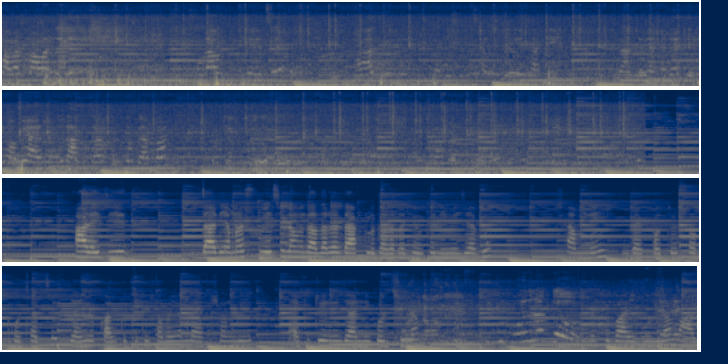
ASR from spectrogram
খাবার পাওয়া যায়নি। আর এই যে দাঁড়িয়ে আমরা শুয়েছিলাম, দাদারা ডাকলো, দাদারা যেহেতু নেমে যাবে সামনে ব্যাগপত্র সব গোছাচ্ছে। যাই হোক, কালকে থেকে সবাই আমরা একসঙ্গে এক ট্রেনে জার্নি করছিলাম। একটু বাই বললাম, আর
